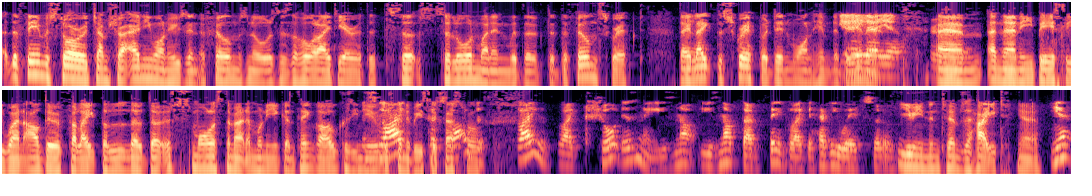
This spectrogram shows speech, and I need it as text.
the famous story, which I'm sure anyone who's into films knows, is the whole idea of the St- Stallone went in with the, the the film script. They liked the script but didn't want him to be Yeah, in yeah, it. yeah. Um, and then he basically went, "I'll do it for like the the, the smallest amount of money you can think of because he knew it was going to be successful." The Sly is like short, isn't he? He's not. He's not that big, like a heavyweight sort of. You mean in terms of height? Yeah, Yeah.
